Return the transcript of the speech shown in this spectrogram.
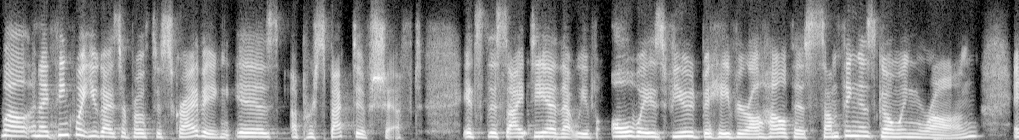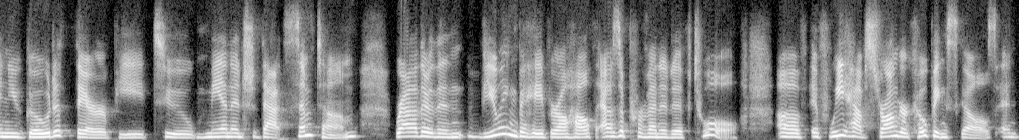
Well, and I think what you guys are both describing is a perspective shift. It's this idea that we've always viewed behavioral health as something is going wrong, and you go to therapy to manage that symptom rather than viewing behavioral health as a preventative tool of if we have stronger coping skills and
